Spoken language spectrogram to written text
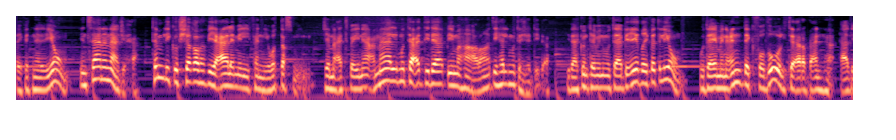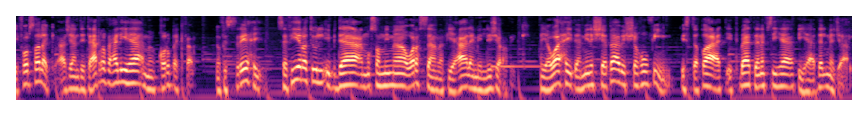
ضيفتنا اليوم إنسانة ناجحة تملك الشغف في عالم الفن والتصميم. جمعت بين أعمال متعددة بمهاراتها المتجددة. إذا كنت من متابعي ضيفة اليوم ودائما عندك فضول تعرف عنها. هذه فرصة لك عشان تتعرف عليها من قرب أكثر. نوف السريحي سفيرة الإبداع مصممة ورسامة في عالم الجرافيك. هي واحدة من الشباب الشغوفين استطاعت إثبات نفسها في هذا المجال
